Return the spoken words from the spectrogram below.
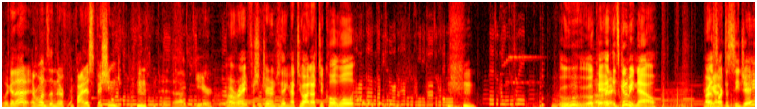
Look at that! Everyone's in their finest fishing uh, gear. All right, fishing tournament. You think not too hot, not too cold? Well. Ooh, okay. Right. It's gonna be now. All right, let's talk to CJ.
